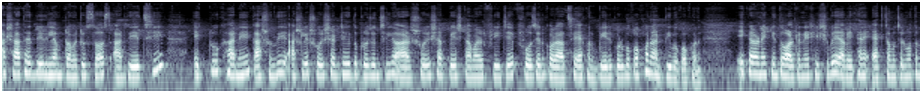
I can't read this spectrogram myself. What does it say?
আর সাথে দিয়ে দিলাম টমেটো সস আর দিয়েছি একটুখানি কাসুন্দি, আসলে সরিষার যেহেতু প্রয়োজন ছিল, আর সরিষা পেস্ট আমার ফ্রিজে ফ্রোজেন করা আছে, এখন বের করব কখন আর দিব কখন? এই কারণে কিন্তু অল্টারনেট হিসেবে আমি এখানে এক চামচের মতন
